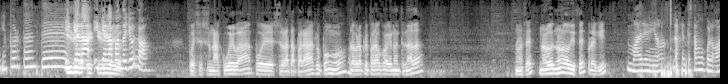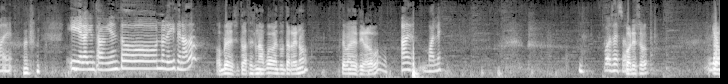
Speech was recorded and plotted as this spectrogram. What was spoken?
Importante. Y ¿Y, qué digo- hará, y- y qué hará cuando llueva? Pues es una cueva, pues la tapará, supongo. Lo habrá preparado para que no entre nada. No sé, no lo, no lo dice por aquí. Madre mía, la gente está muy colgada, ¿eh? ¿Y el ayuntamiento no le dice nada? Hombre, si tú haces una cueva en tu terreno, ¿te va a decir algo? Ah, vale. Pues eso. Por eso. Lo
